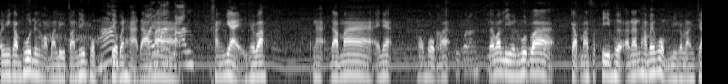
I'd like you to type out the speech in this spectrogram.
ันมีคำพูดหนึ่งของมารีตอนที่ผมเจอปัญหาดราม่า ไปนะตันครั้งใหญ่ใช่ปะปัญหาดราม่าไอเนี้ยของผมอะกูกำลังคิดแล้วมารีมันพูดว่ากลับมาสตรีมเถอะอันนั้นทำให้ผมมีกำลังใจ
